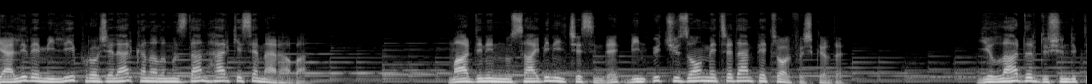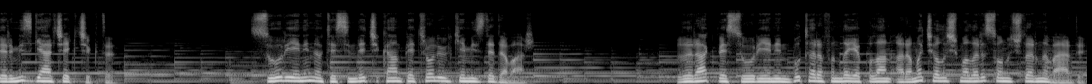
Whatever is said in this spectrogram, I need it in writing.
Yerli ve Milli Projeler kanalımızdan herkese merhaba. Mardin'in Nusaybin ilçesinde 1310 metreden petrol fışkırdı. Yıllardır düşündüklerimiz gerçek çıktı. Suriye'nin ötesinde çıkan petrol ülkemizde de var. Irak ve Suriye'nin bu tarafında yapılan arama çalışmaları sonuçlarını verdi.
